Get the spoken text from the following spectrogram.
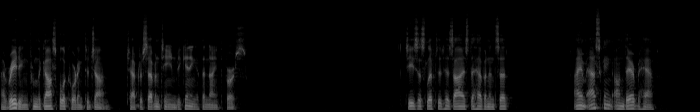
A reading from the Gospel according to John, chapter 17, beginning at the ninth verse. Jesus lifted his eyes to heaven and said, I am asking on their behalf.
